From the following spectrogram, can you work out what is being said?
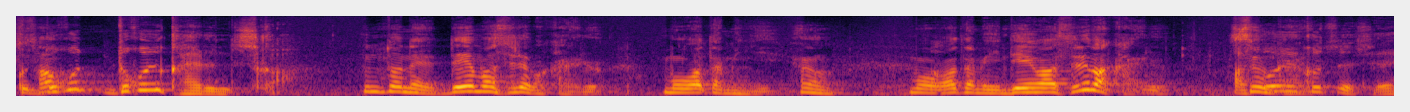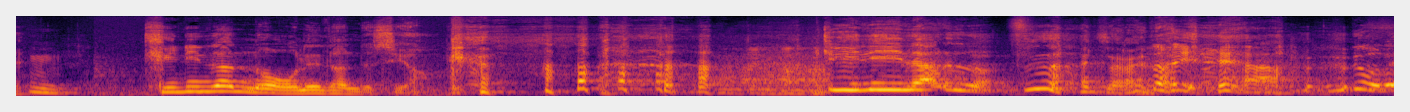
これどこ、どこで買えるんですか？うんとね電話すれば買える。もうワタミに。うんもうワタミに電話すれば買えるそういうことですね。気になるのはお値段ですよ。気になるの。通販じゃないいやいや、でもね、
